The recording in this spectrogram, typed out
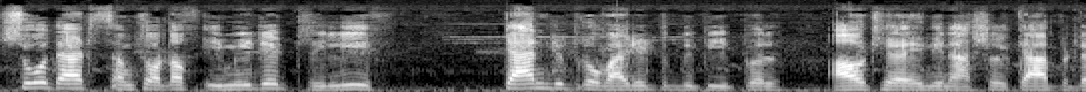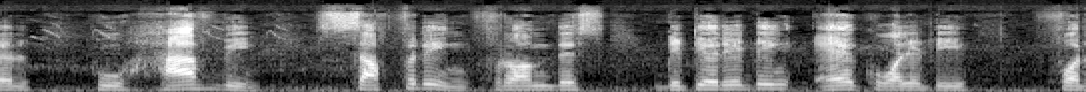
so that some sort of immediate relief can be provided to the people out here in the national capital who have been suffering from this deteriorating air quality for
